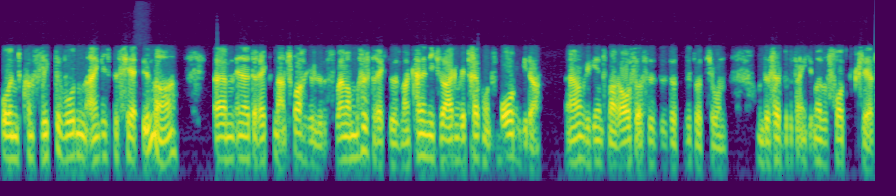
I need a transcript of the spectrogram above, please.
Und Konflikte wurden eigentlich bisher immer ähm, in der direkten Ansprache gelöst, weil man muss es direkt lösen. Man kann ja nicht sagen, wir treffen uns morgen wieder. Ja, wir gehen jetzt mal raus aus der Situation. Und deshalb wird es eigentlich immer sofort geklärt.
